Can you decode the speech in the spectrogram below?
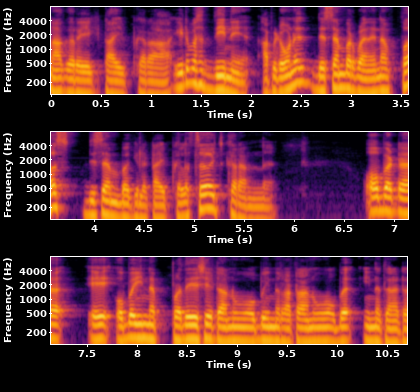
නගරේ ටයිප් කරා. ඊට පස දිනය. අපිට ඕන දෙසැම්බර් පලනම් ෆස් දිසැම්බ කියලා ටයිප් කළ සර්ච් කරන්න. ඔබට ඒ ඔබ ඉන්න ප්‍රදේශයට අනුව ඔබ ඉන්න රට අනුව ඔබ ඉන්න තැනට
